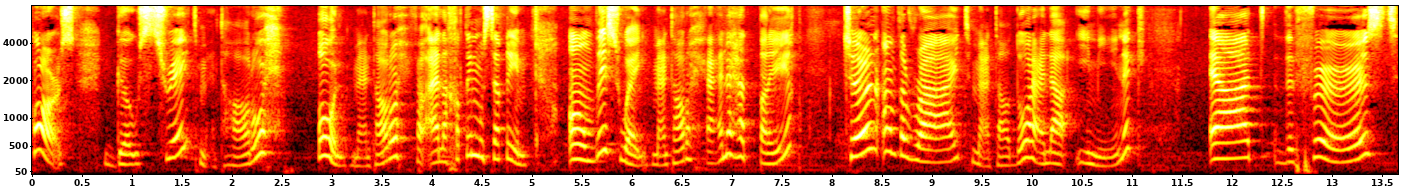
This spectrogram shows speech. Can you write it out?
course. Go straight معناتها روح طول. معناتها روح على خط مستقيم. On this way معناتها روح على هالطريق. Turn on the right معناتها دور على يمينك. At the first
